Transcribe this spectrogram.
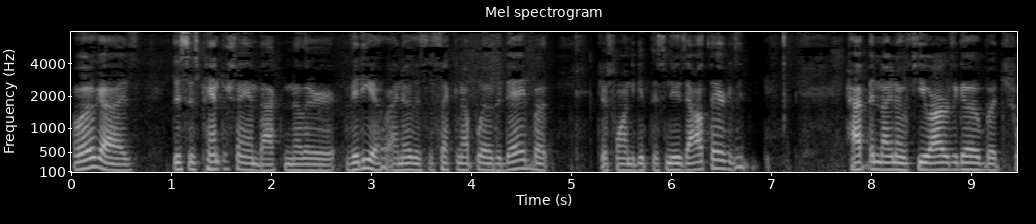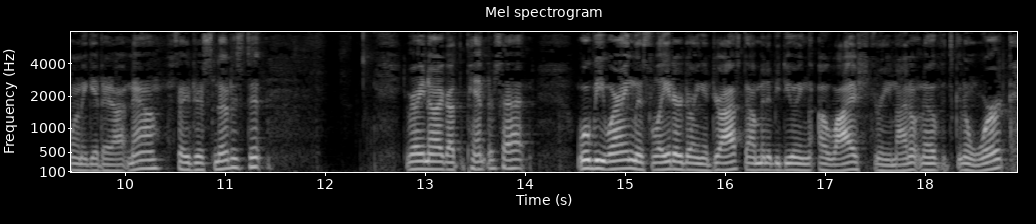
Hello guys, this is Panther Sam back another video. I know this is the second upload of the day, but just wanted to get this news out there because it happened, I know, a few hours ago, but just want to get it out now. So I just noticed it. You already know I got the Panthers hat. We'll be wearing this later during a draft. I'm going to be doing a live stream. I don't know if it's going to work.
